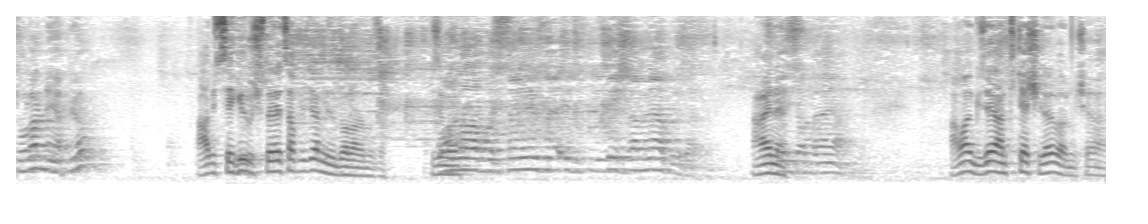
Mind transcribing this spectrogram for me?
dolar ne yapıyor? Abi 8,5 lira hesaplayacağım biz dolarımızı. Bizim o- Onlara pozisyon 100 lira, 105 lira ne yapıyor zaten? Aynen. 5 lira falan yapıyor. Ama güzel antika şeyler varmış ha.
